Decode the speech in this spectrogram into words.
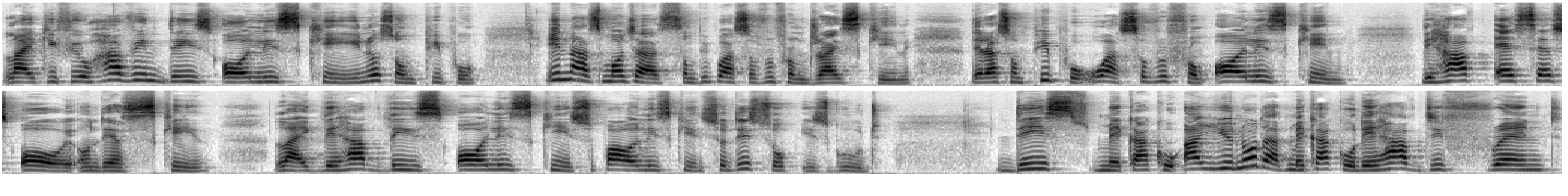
Like if you're having this oily skin you know some people in as much as some people are suffering from dry skin there are some people who are suffering from oily skin. They have excess oil on their skin. Like they have this oily skin super oily skin. So this soap is good. This Mekako and you know that Mekako they have different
